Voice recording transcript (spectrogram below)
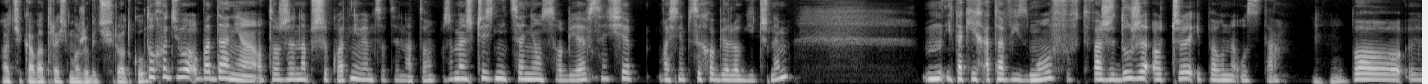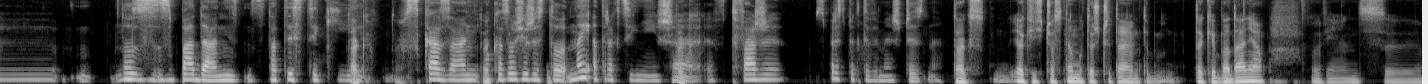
a ciekawa treść może być w środku. Tu chodziło o badania, o to, że na przykład, nie wiem co ty na to, że mężczyźni cenią sobie w sensie właśnie psychobiologicznym mm, i takich atawizmów w twarzy duże oczy i pełne usta. Mhm. bo y, no, z badań, statystyki, tak, tak. wskazań tak. okazało się, że jest to najatrakcyjniejsze tak. w twarzy z perspektywy mężczyzny. Tak, jakiś czas temu też czytałem te, takie badania, więc y,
